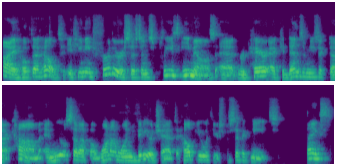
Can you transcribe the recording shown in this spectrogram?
I hope that helped. If you need further assistance, please email us at repair at cadenzamusic.com and we will set up a one-on-one -on -one video chat to help you with your specific needs. Thanks.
